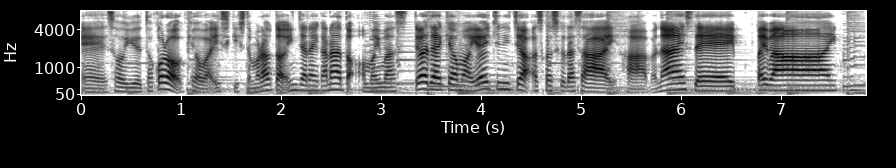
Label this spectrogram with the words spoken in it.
えー、そういうところを今日は意識してもらうといいんじゃないかなと思います。ではでは今日も良い一日をお過ごしください。Have a nice day! バイバーイ。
